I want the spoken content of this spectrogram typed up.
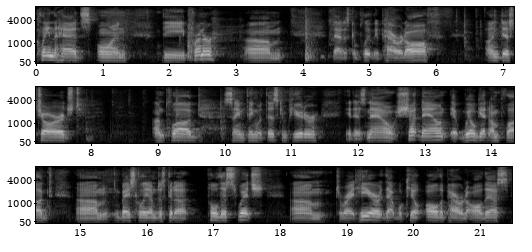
cleaned the heads on the printer. Um, that is completely powered off, undischarged, unplugged. Same thing with this computer. It is now shut down. It will get unplugged. Um, basically, I'm just going to pull this switch um, to right here. That will kill all the power to all this.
